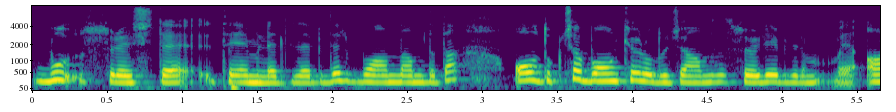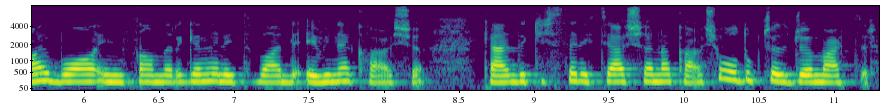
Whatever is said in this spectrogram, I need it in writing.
bu süreçte temin edilebilir. Bu anlamda da oldukça bonkör olacağımızı söyleyebilirim. Ay boğa insanları genel itibariyle evine karşı, kendi kişisel ihtiyaçlarına karşı oldukça cömerttir.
